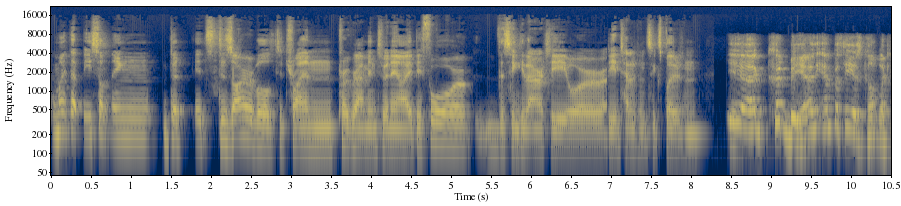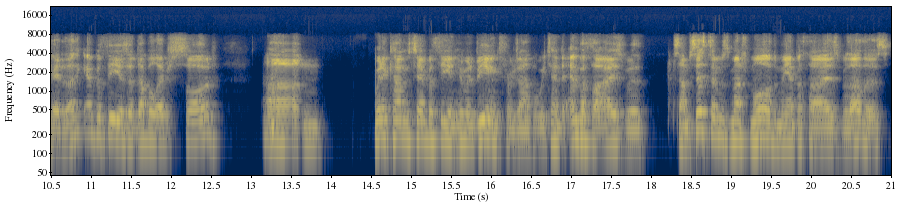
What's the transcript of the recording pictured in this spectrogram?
Might that be something that it's desirable to try and program into an AI before the singularity or the intelligence explosion? Yeah, it could be. I think empathy is complicated. I think empathy is a double edged sword. Mm-hmm. Um, when it comes to empathy in human beings, for example, we tend to empathize with some systems much more than we empathize with others.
